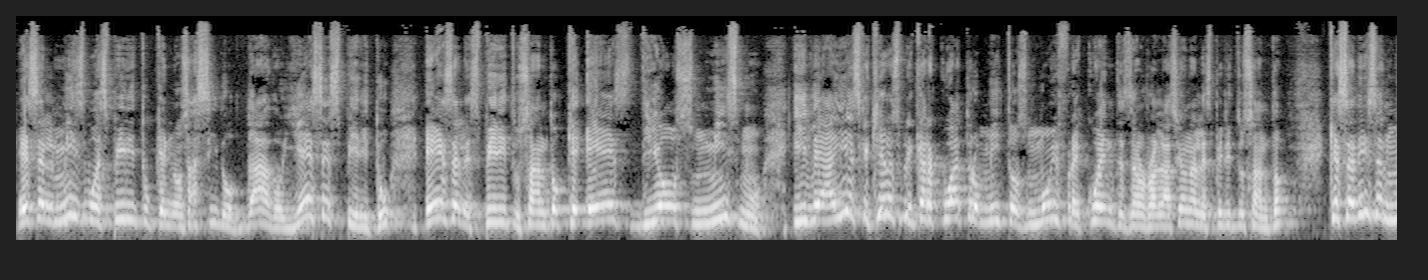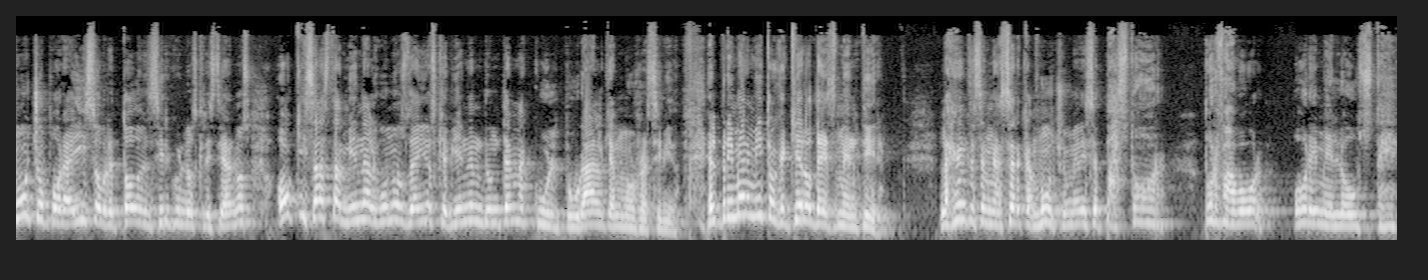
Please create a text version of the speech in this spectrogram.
es el mismo espíritu que nos ha sido dado y ese espíritu es el Espíritu Santo que es Dios mismo. Y de ahí es que quiero explicar cuatro mitos muy frecuentes en relación al Espíritu Santo que se dicen mucho por ahí, sobre todo en círculos cristianos, o quizás también algunos de ellos que vienen de un tema cultural que hemos recibido. El primer mito que quiero desmentir. La gente se me acerca mucho y me dice, pastor, por favor, óremelo usted.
